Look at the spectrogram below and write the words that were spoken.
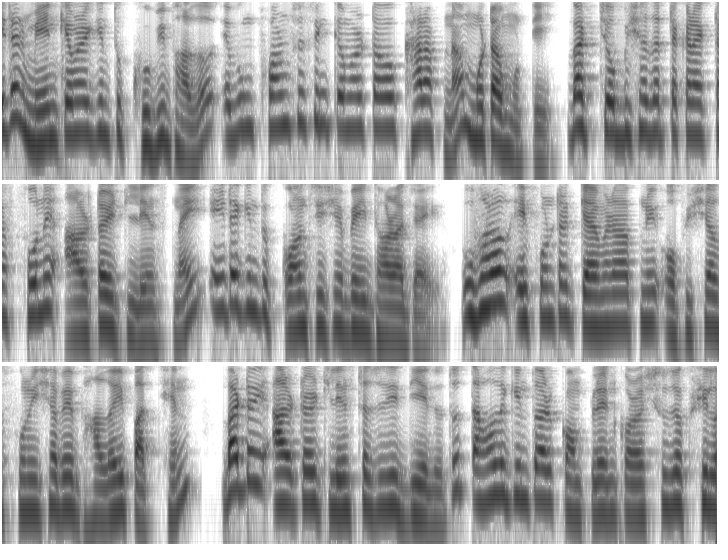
এটার মেইন ক্যামেরা কিন্তু খুবই ভালো এবং ফ্রন্ট ফেসিং ক্যামেরাটাও খারাপ না, মোটামুটি। বাট চব্বিশ হাজার টাকার একটা ফোনে আল্ট্রাইট লেন্স নাই, এটা কিন্তু কঞ্চ হিসেবেই ধরা যায়। ওভারঅল এই ফোনটার ক্যামেরা আপনি অফিসিয়াল ফোন হিসাবে ভালোই পাচ্ছেন। বাট ওই আল্ট্রাইট লেন্সটা যদি দিয়ে দিত, তাহলে কিন্তু আর কমপ্লেন করার সুযোগ ছিল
